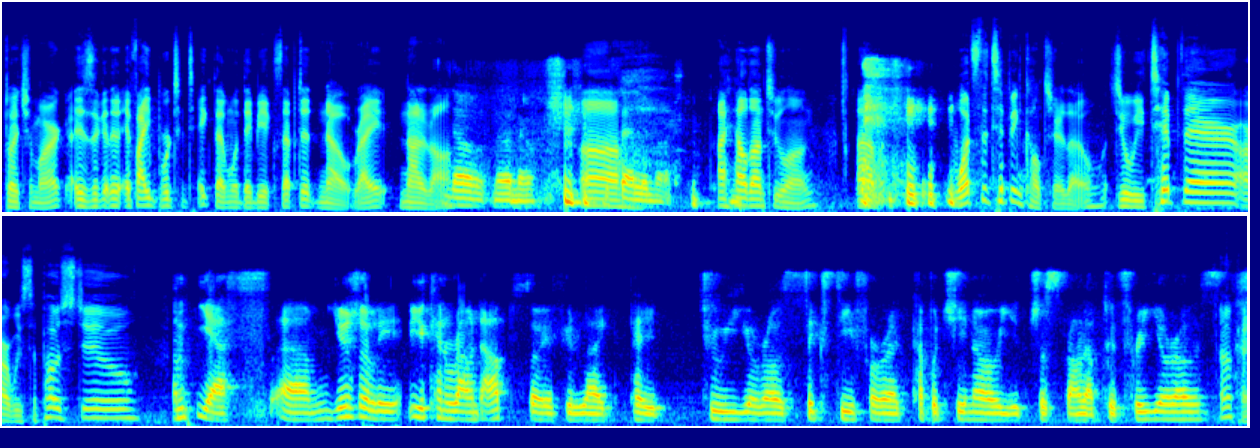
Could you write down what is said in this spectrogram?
Deutsche Mark. Is it gonna, if I were to take them, would they be accepted? No, right? Not at all. No, no, no, Uh, sadly not. I held on too long. Um, what's the tipping culture, though? Do we tip there? Are we supposed to? Um, yes, um, usually you can round up. So if you like pay two euros sixty for a cappuccino, you just round up to three euros. Okay.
